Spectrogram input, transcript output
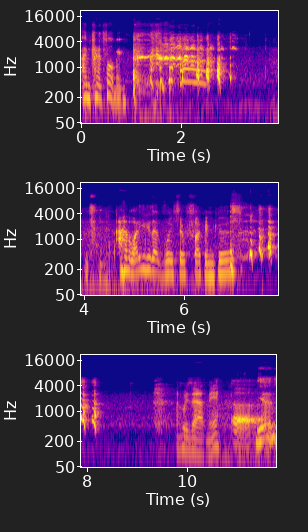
I'm transforming. Why do you do that voice so fucking good? Who's that? Me? Uh, yes,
